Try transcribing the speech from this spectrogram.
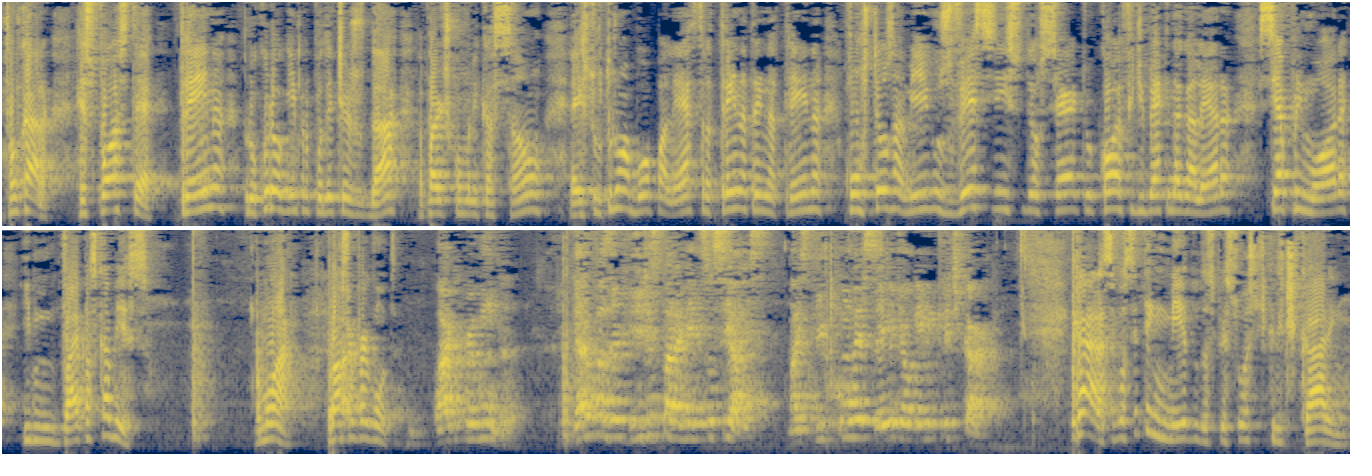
Então, cara, resposta é treina, procura alguém para poder te ajudar na parte de comunicação, é, estrutura uma boa palestra, treina, treina, treina com os teus amigos, vê se isso deu certo, qual é o feedback da galera, se aprimora e vai para as cabeças. Vamos lá. Próxima quarta, pergunta. Quarta pergunta. Quero fazer vídeos para redes sociais, mas fico com receio de alguém me criticar. Cara, se você tem medo das pessoas te criticarem,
